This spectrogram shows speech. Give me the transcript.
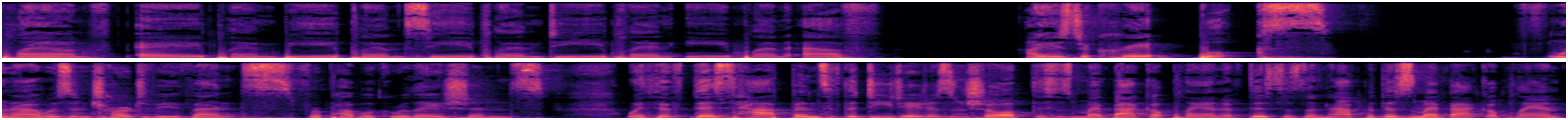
Plan A, plan B, plan C, plan D, plan E, plan F. I used to create books when I was in charge of events for public relations with if this happens, if the DJ doesn't show up, this is my backup plan. If this doesn't happen, this is my backup plan.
